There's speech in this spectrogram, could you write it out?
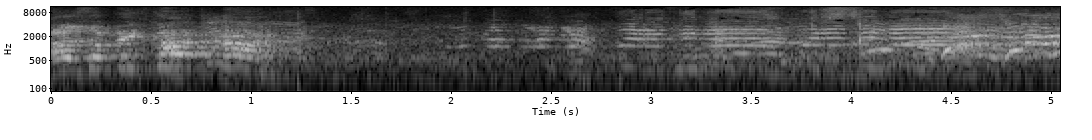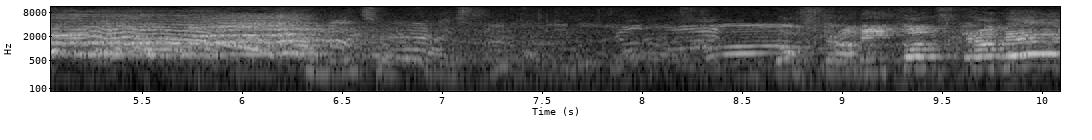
also begotten hat. Komm,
